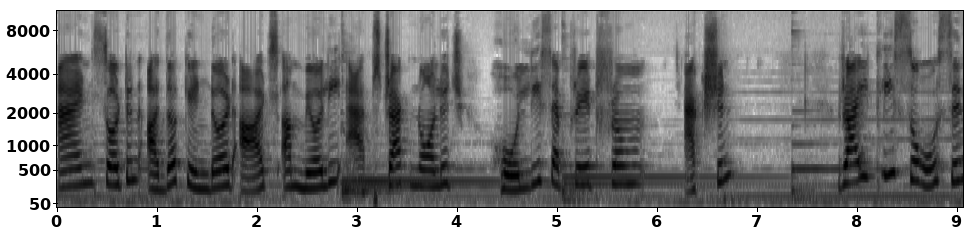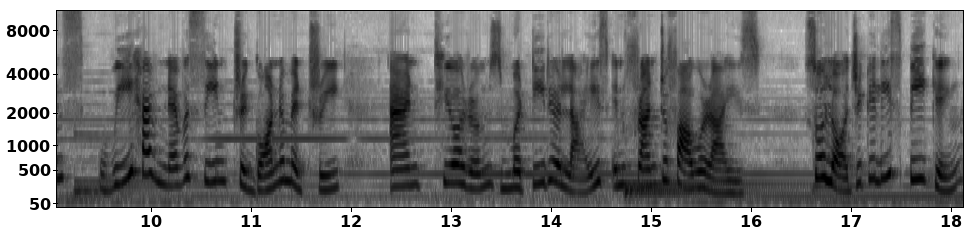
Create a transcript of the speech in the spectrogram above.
and certain other kindred arts are merely abstract knowledge wholly separate from action? Rightly so, since we have never seen trigonometry and theorems materialize in front of our eyes. So, logically speaking,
